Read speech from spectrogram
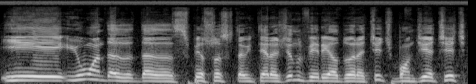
E, e uma das, das, pessoas que estão interagindo, vereadora Tite, bom dia Tite,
